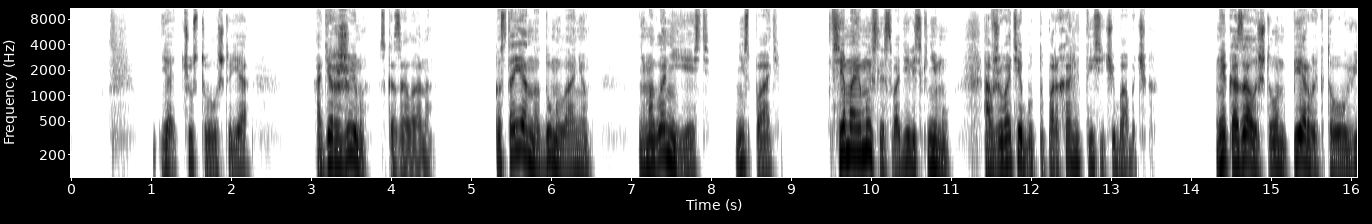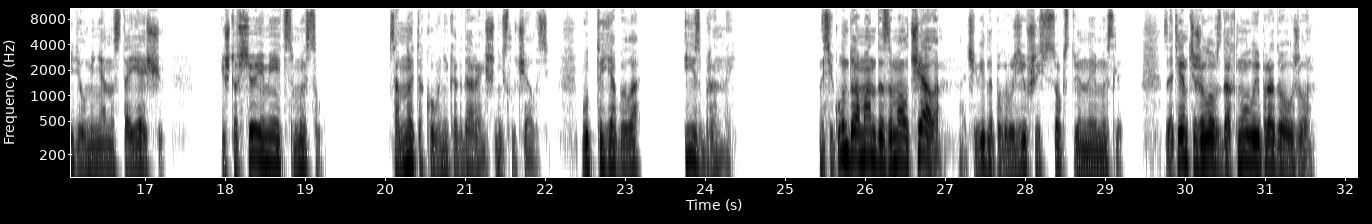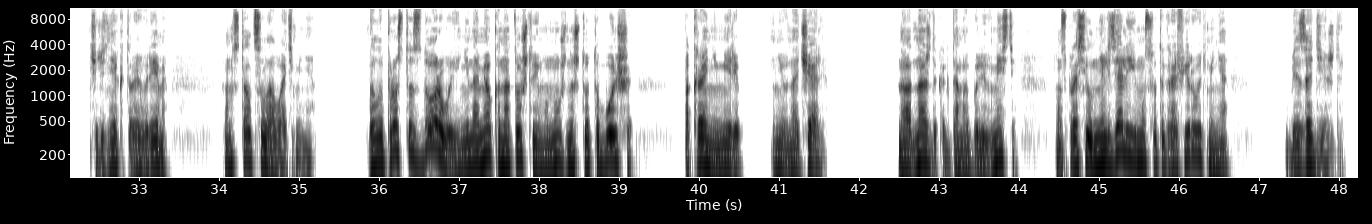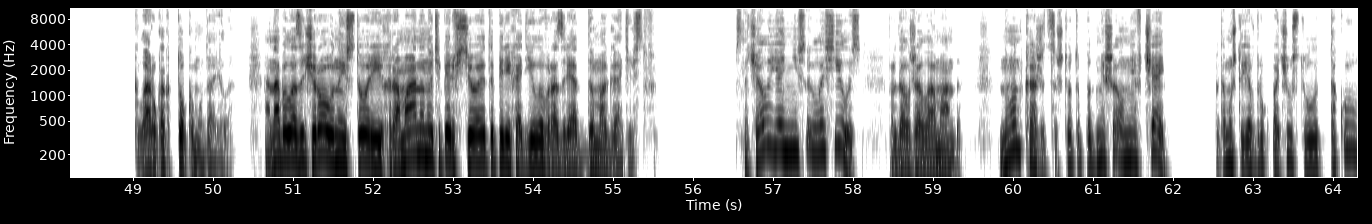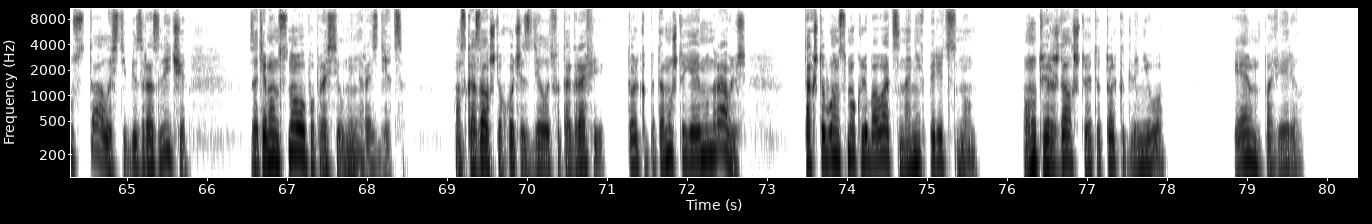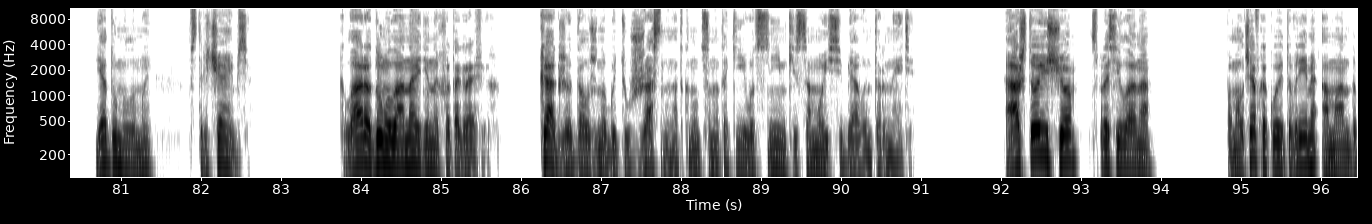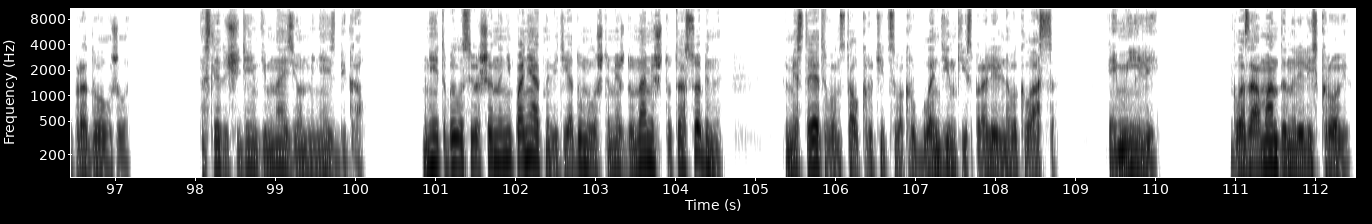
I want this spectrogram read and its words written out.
«Я чувствовала, что я одержима», — сказала она. «Постоянно думала о нем. Не могла ни есть, ни спать. Все мои мысли сводились к нему, а в животе будто порхали тысячи бабочек. Мне казалось, что он первый, кто увидел меня настоящую, и что все имеет смысл. Со мной такого никогда раньше не случалось, будто я была избранной. На секунду Аманда замолчала, очевидно погрузившись в собственные мысли. Затем тяжело вздохнула и продолжила. Через некоторое время он стал целовать меня. Было просто здорово и не намека на то, что ему нужно что-то больше. По крайней мере, не в начале. Но однажды, когда мы были вместе, он спросил, нельзя ли ему сфотографировать меня без одежды. Клару как током ударило. Она была зачарована историей их романа, но теперь все это переходило в разряд домогательств. «Сначала я не согласилась», — продолжала Аманда. «Но он, кажется, что-то подмешал мне в чай потому что я вдруг почувствовала такую усталость и безразличие. Затем он снова попросил меня раздеться. Он сказал, что хочет сделать фотографии только потому, что я ему нравлюсь, так, чтобы он смог любоваться на них перед сном. Он утверждал, что это только для него. Я ему поверила. Я думала, мы встречаемся. Клара думала о найденных фотографиях. Как же должно быть ужасно наткнуться на такие вот снимки самой себя в интернете. «А что еще?» — спросила она. Помолчав какое-то время, Аманда продолжила. На следующий день в гимназии он меня избегал. Мне это было совершенно непонятно, ведь я думала, что между нами что-то особенное. Вместо этого он стал крутиться вокруг блондинки из параллельного класса. Эмилии. Глаза Аманды налились кровью.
